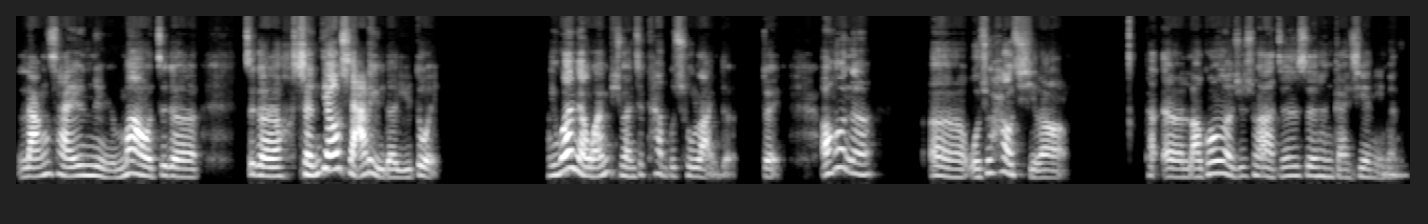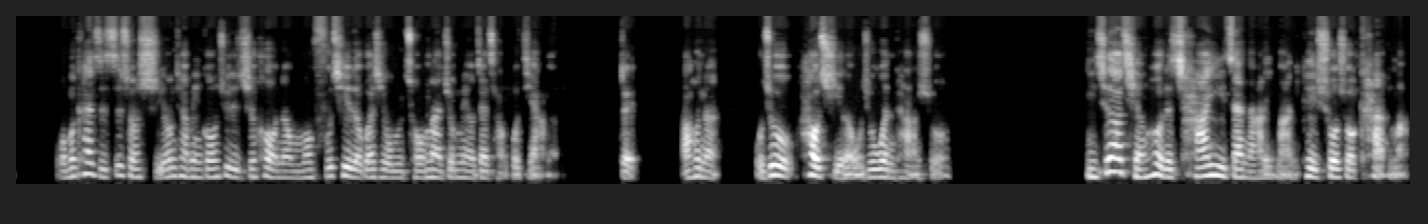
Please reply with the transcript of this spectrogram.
郎才女貌，这个这个神雕侠侣的一对，你外表完全是看不出来的，对，然后呢，呃，我就好奇了，他呃，老公呢就说啊，真的是很感谢你们。我们开始自从使用调频工具了之后呢，我们夫妻的关系我们从来就没有再吵过架了，对。然后呢，我就好奇了，我就问他说：“你知道前后的差异在哪里吗？你可以说说看吗？”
